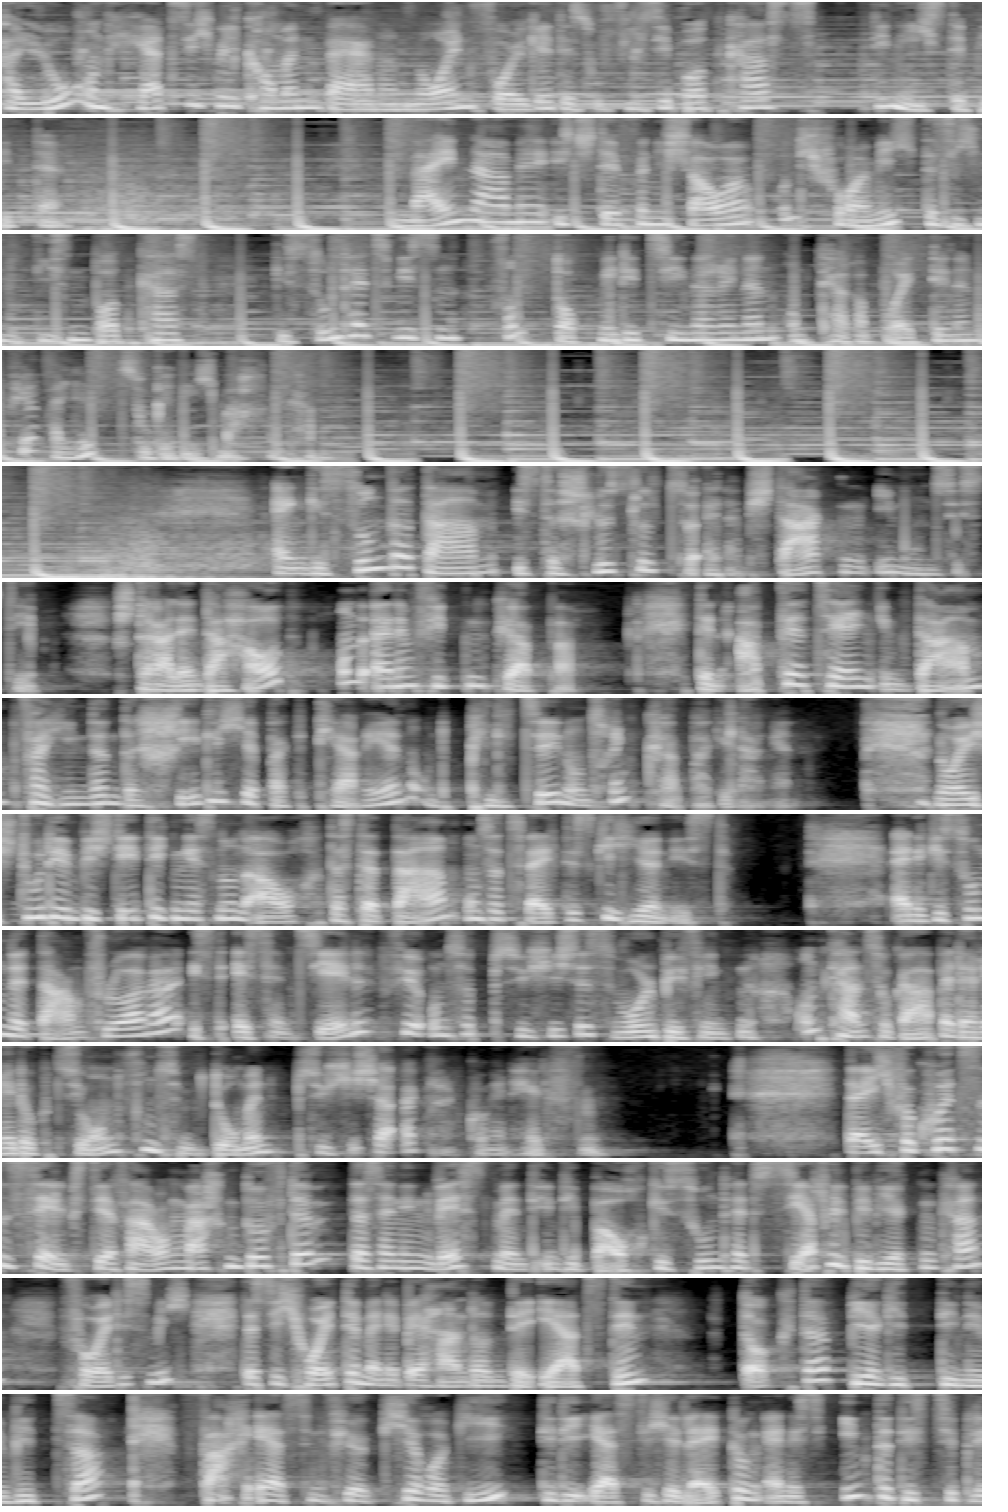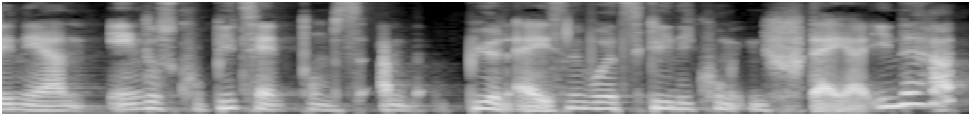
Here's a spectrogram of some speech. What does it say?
Hallo und herzlich willkommen bei einer neuen Folge des Uffizi Podcasts Die nächste bitte. Mein Name ist Stefanie Schauer und ich freue mich, dass ich mit diesem Podcast Gesundheitswissen von Top-Medizinerinnen und Therapeutinnen für alle zugänglich machen kann. Ein gesunder Darm ist der Schlüssel zu einem starken Immunsystem, strahlender Haut und einem fitten Körper. Denn Abwehrzellen im Darm verhindern, dass schädliche Bakterien und Pilze in unseren Körper gelangen. Neue Studien bestätigen es nun auch, dass der Darm unser zweites Gehirn ist. Eine gesunde Darmflora ist essentiell für unser psychisches Wohlbefinden und kann sogar bei der Reduktion von Symptomen psychischer Erkrankungen helfen. Da ich vor kurzem selbst die Erfahrung machen durfte, dass ein Investment in die Bauchgesundheit sehr viel bewirken kann, freut es mich, dass ich heute meine behandelnde Ärztin Dr. Birgit Dinewitzer, Fachärztin für Chirurgie, die die ärztliche Leitung eines interdisziplinären Endoskopiezentrums am Büren-Eisenwurz-Klinikum in Steyr innehat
